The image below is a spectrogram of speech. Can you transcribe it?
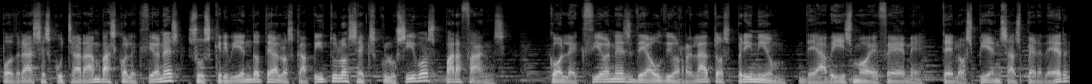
podrás escuchar ambas colecciones suscribiéndote a los capítulos exclusivos para fans. Colecciones de audiorelatos premium de Abismo FM. ¿Te los piensas perder?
